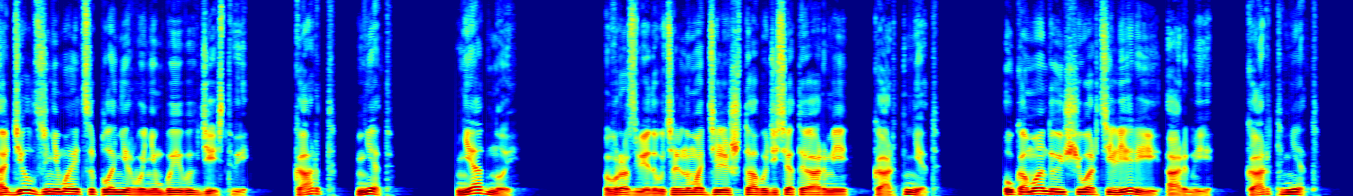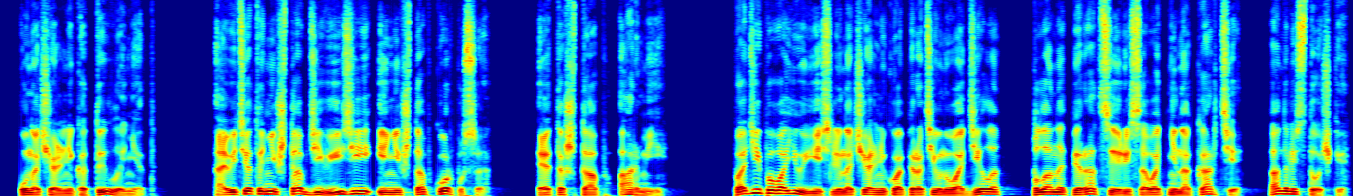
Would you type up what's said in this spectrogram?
отдел занимается планированием боевых действий. Карт нет. Ни одной. В разведывательном отделе штаба 10-й армии карт нет. У командующего артиллерией армии карт нет. У начальника тыла нет. А ведь это не штаб дивизии и не штаб корпуса. Это штаб армии. Поди повоюй, если начальнику оперативного отдела план операции рисовать не на карте, а на листочке.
